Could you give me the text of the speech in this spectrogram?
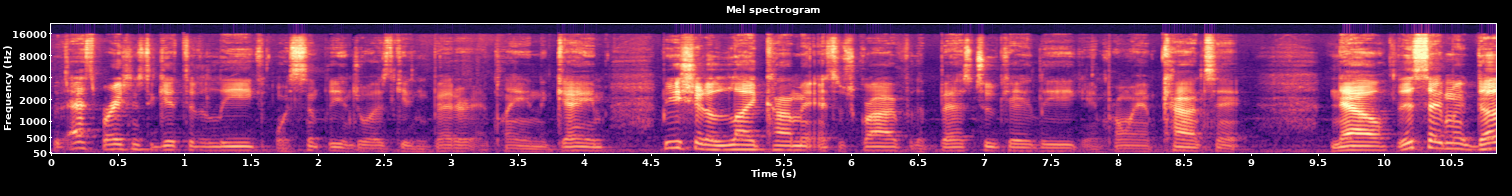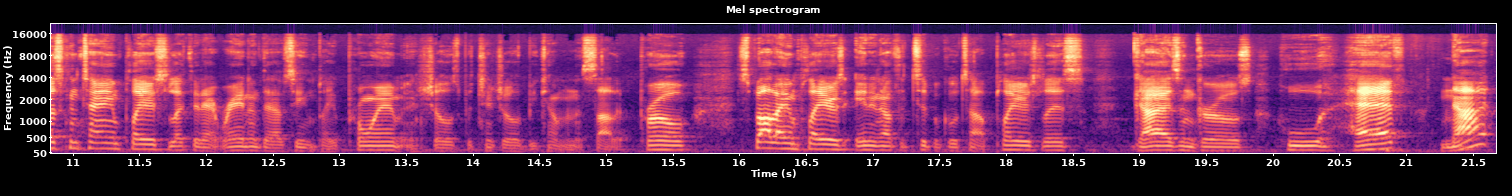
with aspirations to get to the league or simply enjoys getting better at playing the game. Be sure to like, comment, and subscribe for the best 2K League and Pro-Am content. Now, this segment does contain players selected at random that I've seen play Pro-Am and shows potential of becoming a solid pro, spotlighting players in and out the typical top players list, guys and girls who have not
